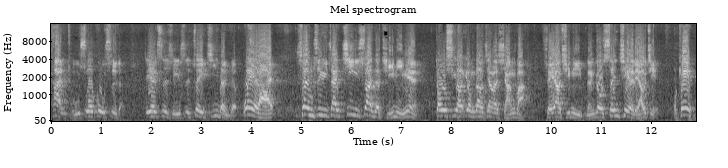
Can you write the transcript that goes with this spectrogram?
看图说故事的这件事情是最基本的。未来甚至于在计算的题里面都需要用到这样的想法，所以要请你能够深切了解。OK。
